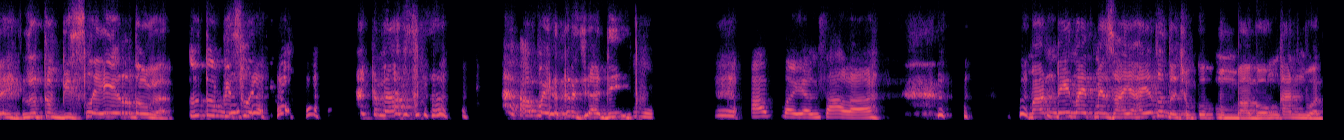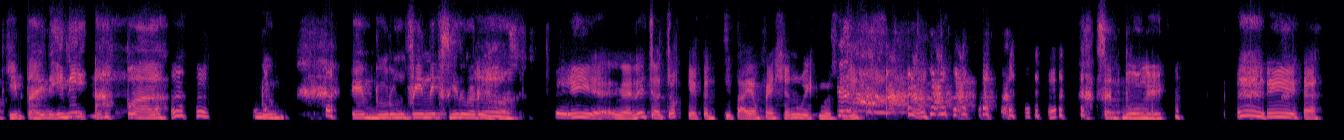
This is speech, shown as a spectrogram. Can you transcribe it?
eh, lu tuh beast slayer tau gak? Lu tuh beast slayer. Kenapa? Apa yang terjadi? Apa yang salah? Monday Night Messiah aja tuh udah cukup membagongkan buat kita. Ini ini apa? Kayak burung phoenix gitu aduh. Iya, nggak dia cocok ya ke Citayam Fashion Week mestinya. Set bonge. iya.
